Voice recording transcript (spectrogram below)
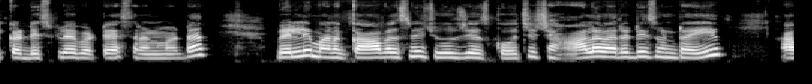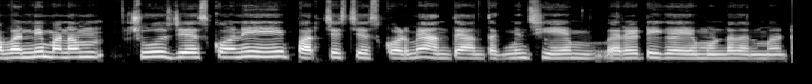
ఇక్కడ డిస్ప్లే పెట్టేస్తారనమాట వెళ్ళి మనకు కావాల్సినవి చూస్ చేసుకోవచ్చు. చాలా వెరైటీస్ ఉంటాయి. అవన్నీ మనం చూస్ చేసుకొని పర్చేస్ చేసుకోవడమే అంతే. అంతకుమించి ఏం వెరైటీగా ఏం ఉండదు అనమాట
